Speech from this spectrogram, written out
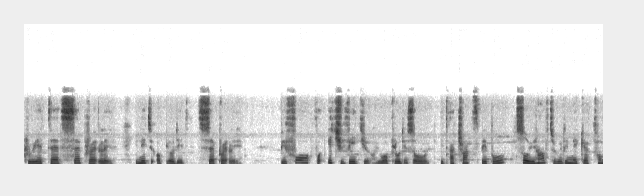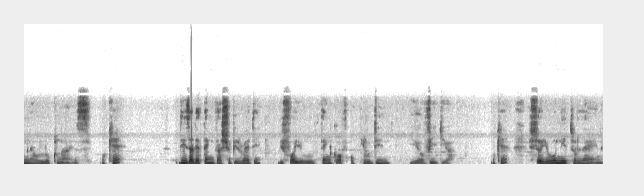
created separately. You need to upload it separately. Before, for each video you upload it, so it attracts people. So you have to really make your thumbnail look nice. Okay? These are the things that should be ready before you think of uploading your video okay? So you will need to learn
